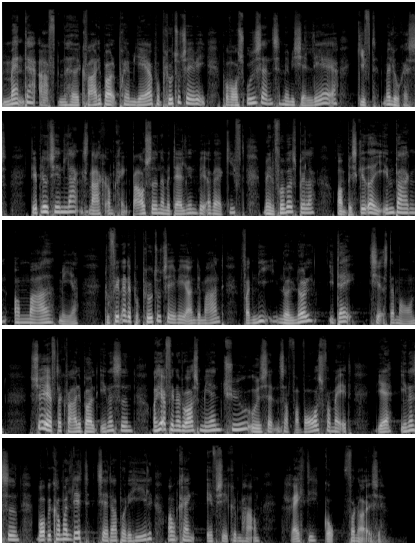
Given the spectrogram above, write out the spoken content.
Mandag aften havde Kvartibold premiere på Pluto TV på vores udsendelse med Michelle Leaer, gift med Lukas. Det blev til en lang snak omkring bagsiden af medaljen ved at være gift med en fodboldspiller, om beskeder i indbakken og meget mere. Du finder det på Pluto TV On Demand fra 9.00 i dag tirsdag morgen. Søg efter Kvartibolt indersiden, og her finder du også mere end 20 udsendelser fra vores format, ja, indersiden, hvor vi kommer lidt tættere på det hele omkring FC København. Rigtig god fornøjelse.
